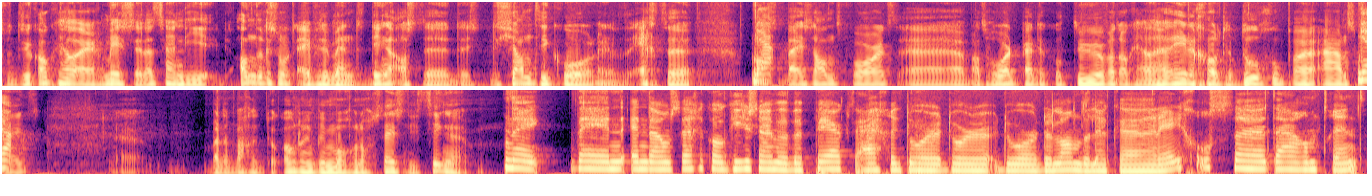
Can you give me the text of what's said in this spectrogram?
we natuurlijk ook heel erg missen... dat zijn die andere soort evenementen. Dingen als de, de, de Chanticoren. Dat echt eh, past Ja. bij Zandvoort. eh, wat hoort bij de cultuur. Wat ook heel, hele grote doelgroepen aanspreekt. Eh, maar dat mag natuurlijk ook nog niet. We mogen nog steeds niet zingen. Nee, nee en, en daarom zeg ik ook... hier zijn we beperkt eigenlijk door, door, door de landelijke regels eh, daaromtrent.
